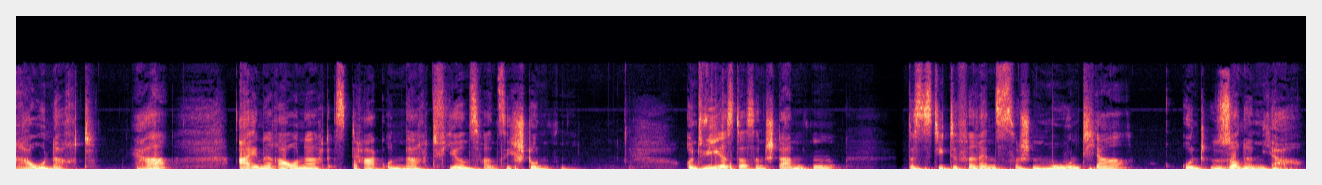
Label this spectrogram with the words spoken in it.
Rauhnacht. Ja? Eine Rauhnacht ist Tag und Nacht 24 Stunden. Und wie ist das entstanden? Das ist die Differenz zwischen Mondjahr und Sonnenjahr.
